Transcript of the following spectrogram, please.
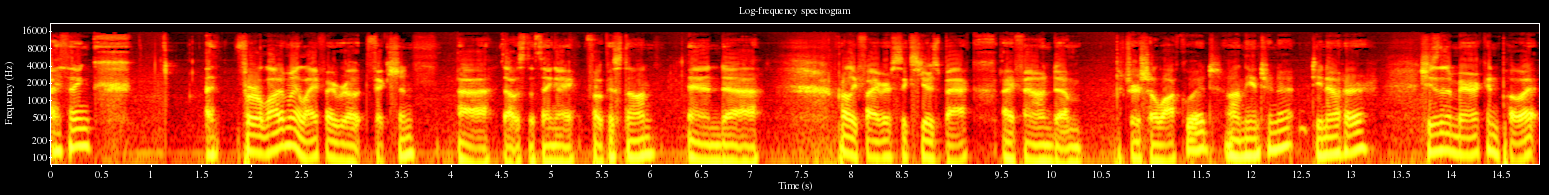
I think I, for a lot of my life, I wrote fiction. Uh, that was the thing I focused on. And uh, probably five or six years back, I found um, Patricia Lockwood on the internet. Do you know her? She's an American poet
